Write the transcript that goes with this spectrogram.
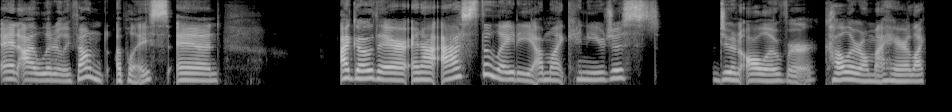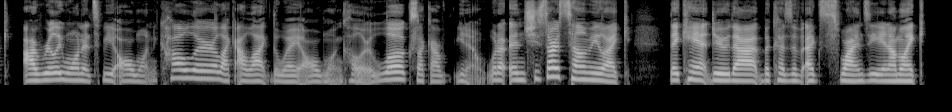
And I literally found a place and I go there and I asked the lady, I'm like, "Can you just do an all over color on my hair. Like I really want it to be all one color. Like I like the way all one color looks. Like I, you know, what and she starts telling me like they can't do that because of X, Y, and Z. And I'm like,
